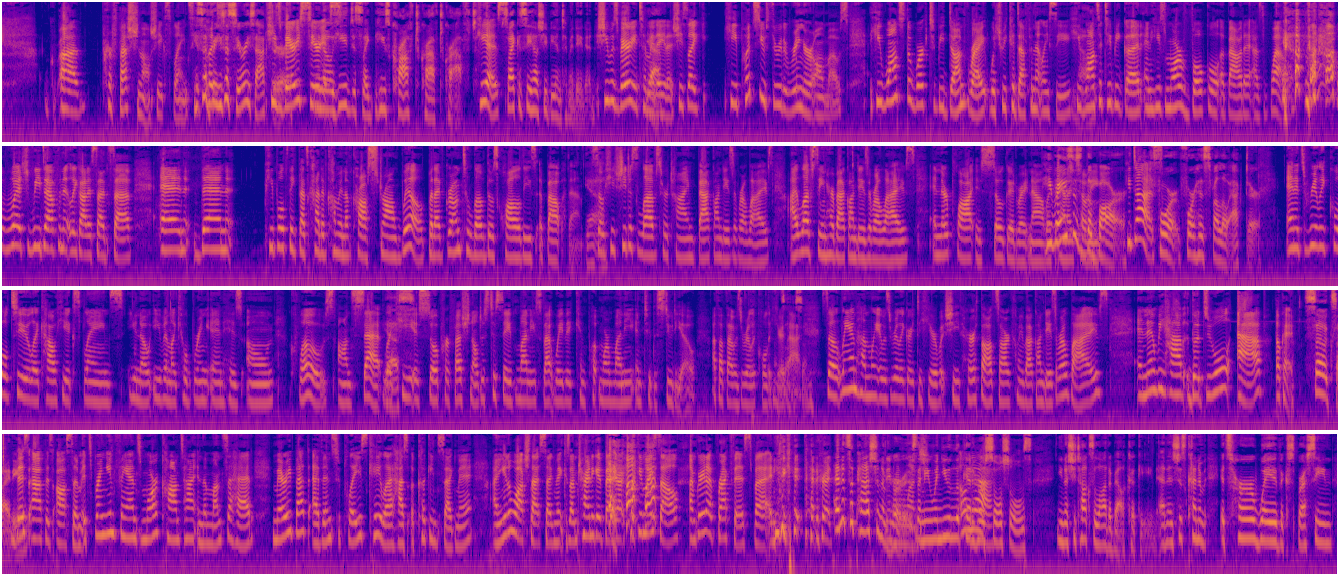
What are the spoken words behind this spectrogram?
uh, professional. She explains. He he's a he's a serious actor. He's very You serious. know, he just like he's craft, craft, craft. he is. so I could see how she'd be intimidated. she was very intimidated. She's like, he puts you through the ringer almost. He wants the work to be done right, which we could definitely see. He wants it to be good, and he's more vocal about it as well, which we definitely got a sense of. And then people think that's kind of coming across strong willed, but I've grown to love those qualities about them. Yeah. So he, she just loves her time back on Days of Our Lives. I love seeing her back on Days of Our Lives, and their plot is so good right now. He like raises the bar. He does for for his fellow actor. And it's really cool too like how he explains you know even like he'll bring in his own clothes on set like Yes. he is so professional just to save money so that way they can put more money into the studio i thought that was really cool to hear that awesome. so leann hunley it was really great to hear what she her thoughts are coming back on days of our lives and then we have the dual app okay So exciting. this app is awesome. It's bringing fans more content in the months ahead. Mary Beth Evans, who plays Kayla, has a cooking segment. I need to watch that segment because I'm trying to get better at cooking myself. I'm great at breakfast, but I need to get better at. and it's a passion of hers. I mean, when you look Oh, at yeah. her socials, you know, she talks a lot about cooking, and it's just kind of it's her way of expressing,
